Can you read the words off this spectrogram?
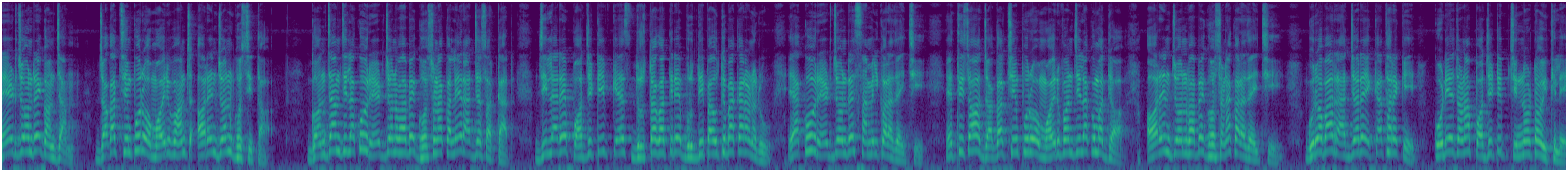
ରେଡ୍ ଜୋନ୍ରେ ଗଞ୍ଜାମ ଜଗତସିଂହପୁର ଓ ମୟୂରଭଞ୍ଜ ଅରେଞ୍ଜ ଜୋନ୍ ଘୋଷିତ। ଗଞ୍ଜାମ ଜିଲ୍ଲାକୁ ରେଡ୍ ଜୋନ୍ ଭାବେ ଘୋଷଣା କଲେ ରାଜ୍ୟ ସରକାର। ଜିଲ୍ଲାରେ ପଜିଟିଭ୍ କେସ୍ ଦ୍ରୁତ ଗତିରେ ବୃଦ୍ଧି ପାଉଥିବା କାରଣରୁ ଏହାକୁ ରେଡ୍ ଜୋନ୍ରେ ସାମିଲ କରାଯାଇଛି। ଏଥିସହ ଜଗତସିଂହପୁର ଓ ମୟୂରଭଞ୍ଜ ଜିଲ୍ଲାକୁ ମଧ୍ୟ ଅରେଞ୍ଜ ଜୋନ୍ ଭାବେ ଘୋଷଣା କରାଯାଇଛି। ଗୁରୁବାର ରାଜ୍ୟରେ ଏକାଥରକେ କୋଡ଼ିଏ ଜଣ ପଜିଟିଭ୍ ଚିହ୍ନଟ ହୋଇଥିଲେ।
